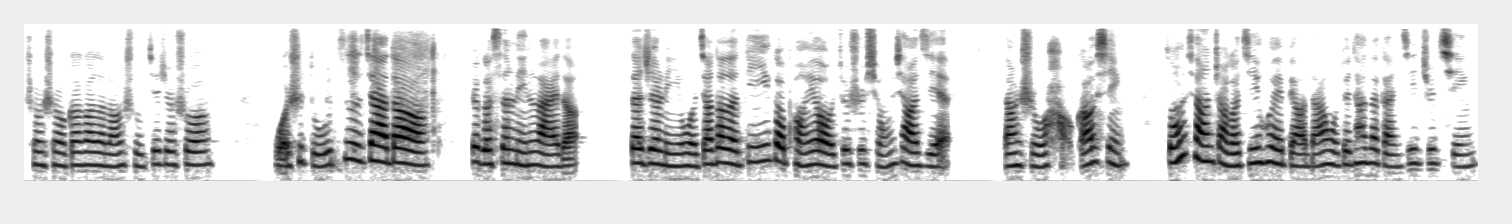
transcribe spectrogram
瘦瘦高高的老鼠接着说：“我是独自嫁到这个森林来的，在这里，我交到的第一个朋友就是熊小姐。”当时我好高兴，总想找个机会表达我对她的感激之情。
